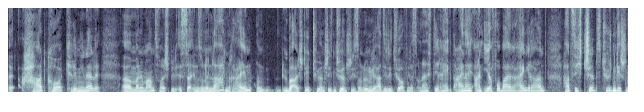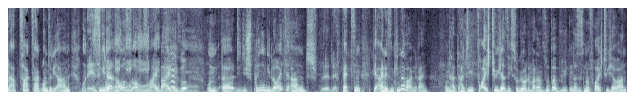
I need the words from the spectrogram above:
äh, Hardcore-Kriminelle. Äh, meine Mom zum Beispiel ist da in so einen Laden rein und überall steht Türen schließen, Türen schließen und irgendwie hat sie die Tür offen gelassen und dann ist direkt einer an ihr vorbei reingerannt, hat sich Chips, Tüten geschnappt, zack, zack, unter die Arme und ist wieder raus, so auf zwei Beinen so und äh, die, die springen die Leute an, äh, fetzen, die eine ist in den Kinderwagen rein und hat, hat die Feuchttücher sich so geholt und war dann super wütend, dass es nur Feuchttücher waren.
